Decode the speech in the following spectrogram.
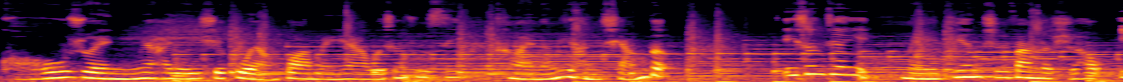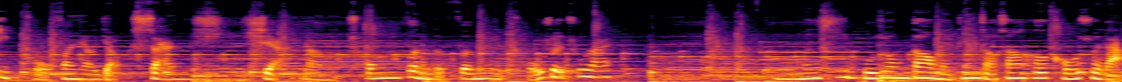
口水里面还有一些过氧化酶啊、维生素 C，抗癌能力很强的。医生建议每天吃饭的时候，一口饭要咬三十下，让充分的分泌口水出来。我们是不用到每天早上喝口水啦，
